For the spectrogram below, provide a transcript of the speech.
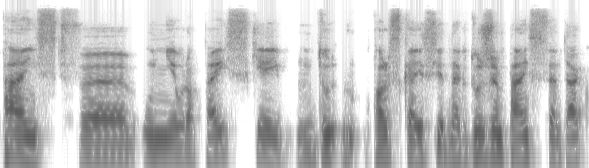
państw e, Unii Europejskiej. Du Polska jest jednak dużym państwem, tak?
